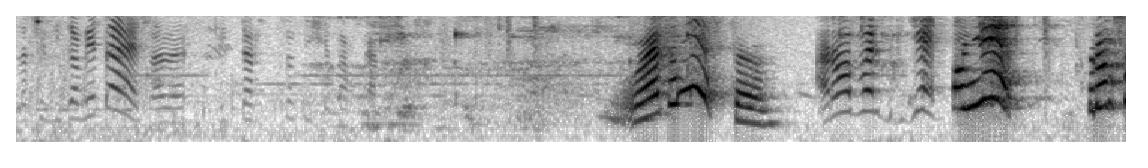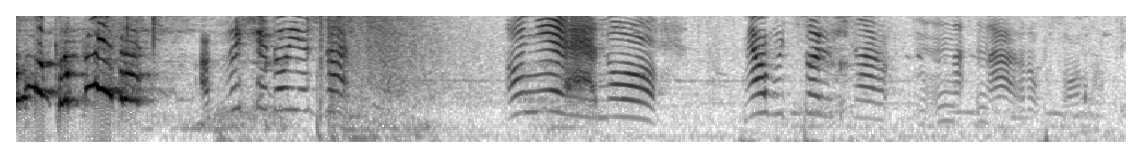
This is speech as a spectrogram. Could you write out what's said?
znaczy widzowie też, ale Wiktor, co ty się tam kapisz? No ja tu nie jestem. A Robert, gdzie ty? O nie! Robson ma problemy! A wy się dojeżdżacie. No nie, no. Miał być sojusz na, na, na Robsona. Ty.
